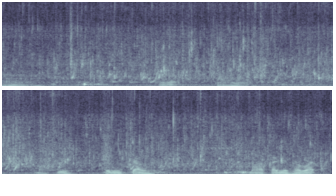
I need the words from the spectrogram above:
Nah, masih kencang makannya sahabat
